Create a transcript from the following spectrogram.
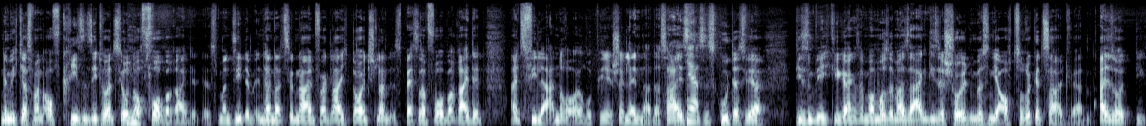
nämlich dass man auf Krisensituationen auch vorbereitet ist. Man sieht im internationalen Vergleich, Deutschland ist besser vorbereitet als viele andere europäische Länder. Das heißt, ja. es ist gut, dass wir diesen Weg gegangen sind. Man muss immer sagen, diese Schulden müssen ja auch zurückgezahlt werden. Also die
